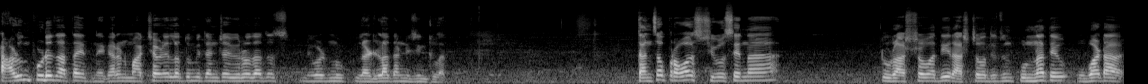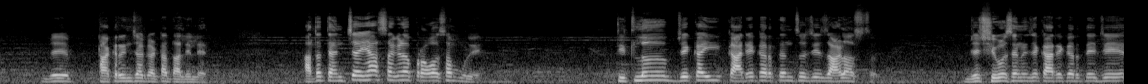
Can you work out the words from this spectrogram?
टाळून पुढे जाता येत नाही कारण मागच्या वेळेला तुम्ही त्यांच्या विरोधातच निवडणूक लढलात आणि जिंकलात. त्यांचा प्रवास शिवसेना टू राष्ट्रवादी राष्ट्रवादीतून पुन्हा ते उभाटा जे ठाकरेंच्या गटात आलेले आहेत. आता त्यांच्या ह्या सगळ्या प्रवासामुळे तिथलं जे काही कार्यकर्त्यांचं जे जाळं असतं जे शिवसेनेचे कार्यकर्ते जे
